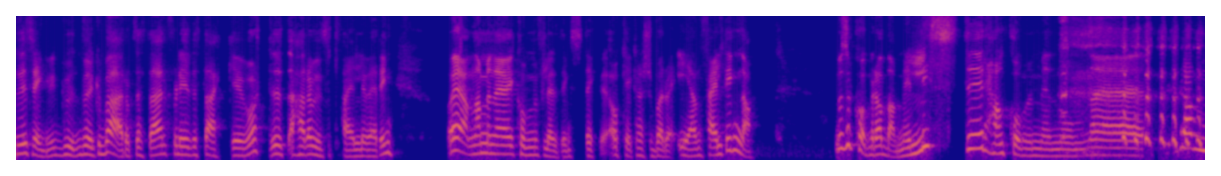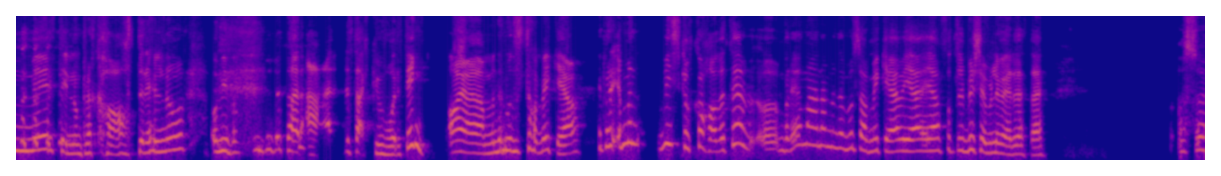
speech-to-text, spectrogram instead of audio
vi trenger, du bør ikke bære opp dette her, fordi dette er ikke vårt. Dette, her har vi fått feil levering. Og ja, nei, men jeg kommer med flere ting. Så tenkte jeg, ok, kanskje bare én feil ting, da. Men så kommer han da med lister, han kommer med noen eh, rammer til noen plakater eller noe. Og vi bare dette, her er, dette er ikke våre ting. Ah, ja, ja, men det må du ta med IKEA. Jeg bare, ja, men vi skal ikke ha dette. Og bare, ja, nei, nei, men det må du ta med IKEA. Jeg, jeg har fått beskjed om å levere dette. Og så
